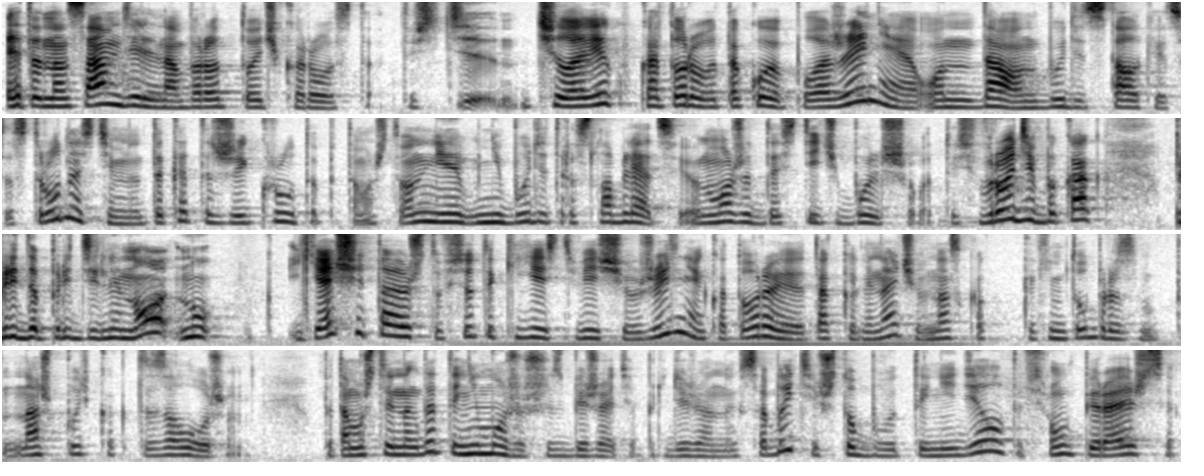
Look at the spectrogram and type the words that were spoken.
это на самом деле, наоборот, точка роста. То есть э, человек, у которого такое положение, он, да, он будет сталкиваться с трудностями, но так это же и круто, потому что он не, не будет расслабляться, и он может достичь большего. То есть вроде бы как предопределено, ну, я считаю, что все таки есть вещи в жизни, которые так или иначе в нас как, каким-то образом, наш путь как-то заложен. Потому что иногда ты не можешь избежать определенных событий, что бы ты ни делал, ты все равно упираешься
